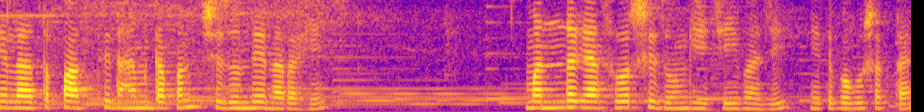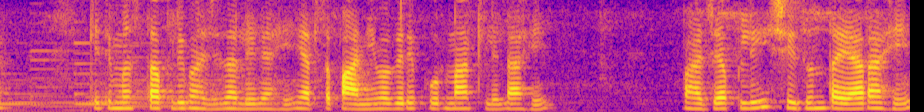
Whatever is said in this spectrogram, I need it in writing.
ह्याला आता पाच ते दहा मिनटं आपण शिजून देणार आहे. मंद गॅसवर शिजवून घ्यायची ही भाजी. इथे बघू शकताय. किती मस्त आपली भाजी झालेली आहे. यातलं पाणी वगैरे पूर्ण आटलेलं आहे. भाजी आपली शिजून तयार आहे.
